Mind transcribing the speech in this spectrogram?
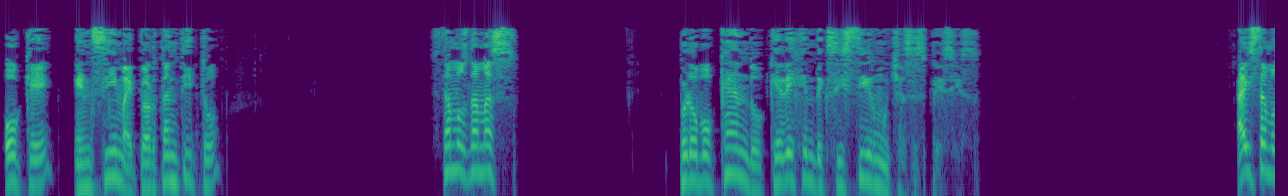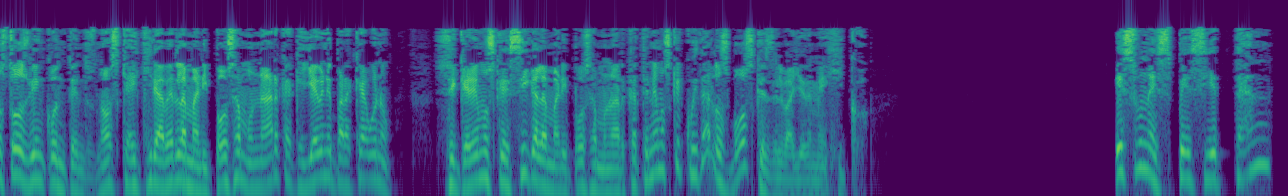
o que, encima y peor tantito, estamos nada más provocando que dejen de existir muchas especies. Ahí estamos todos bien contentos, ¿no? Es que hay que ir a ver la mariposa monarca que ya viene para acá. Bueno, si queremos que siga la mariposa monarca, tenemos que cuidar los bosques del Valle de México. Es una especie tan,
